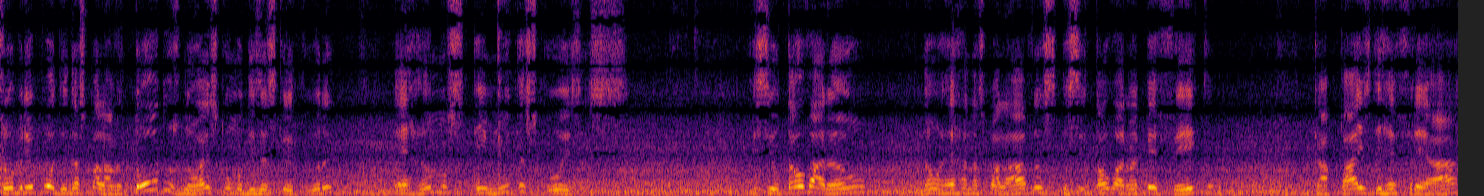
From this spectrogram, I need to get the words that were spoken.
sobre o poder das palavras. Todos nós, como diz a Escritura, erramos em muitas coisas. E se o tal varão não erra nas palavras, esse tal varão é perfeito, capaz de refrear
